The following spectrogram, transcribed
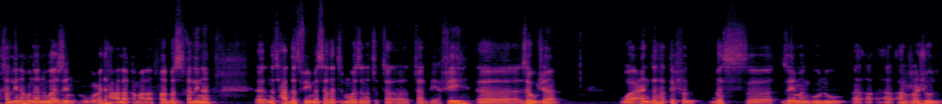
خلينا هنا نوازن وعندها علاقة مع الأطفال بس خلينا نتحدث في مسألة موازنة التربية. فيه آه، زوجة وعندها طفل بس آه، زي ما نقولوا آه، الرجل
